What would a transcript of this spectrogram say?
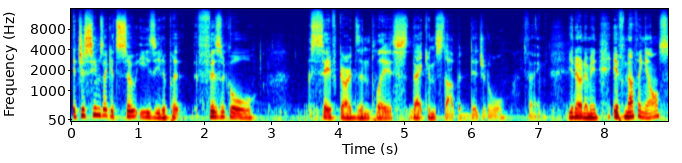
it just seems like it's so easy to put physical safeguards in place that can stop a digital thing. You know what I mean? If nothing else,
